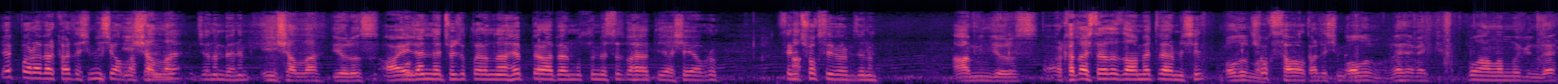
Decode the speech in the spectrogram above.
Hep beraber kardeşim inşallah. İnşallah. Seninle canım benim. İnşallah diyoruz. Ailenle, çocuklarınla hep beraber mutlu mesut bir hayat yaşa yavrum. Seni A- çok seviyorum canım. Amin diyoruz. Arkadaşlara da zahmet vermişsin. Olur mu? Çok sağ ol kardeşim. benim. Olur mu? Ne demek? Bu anlamlı günde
